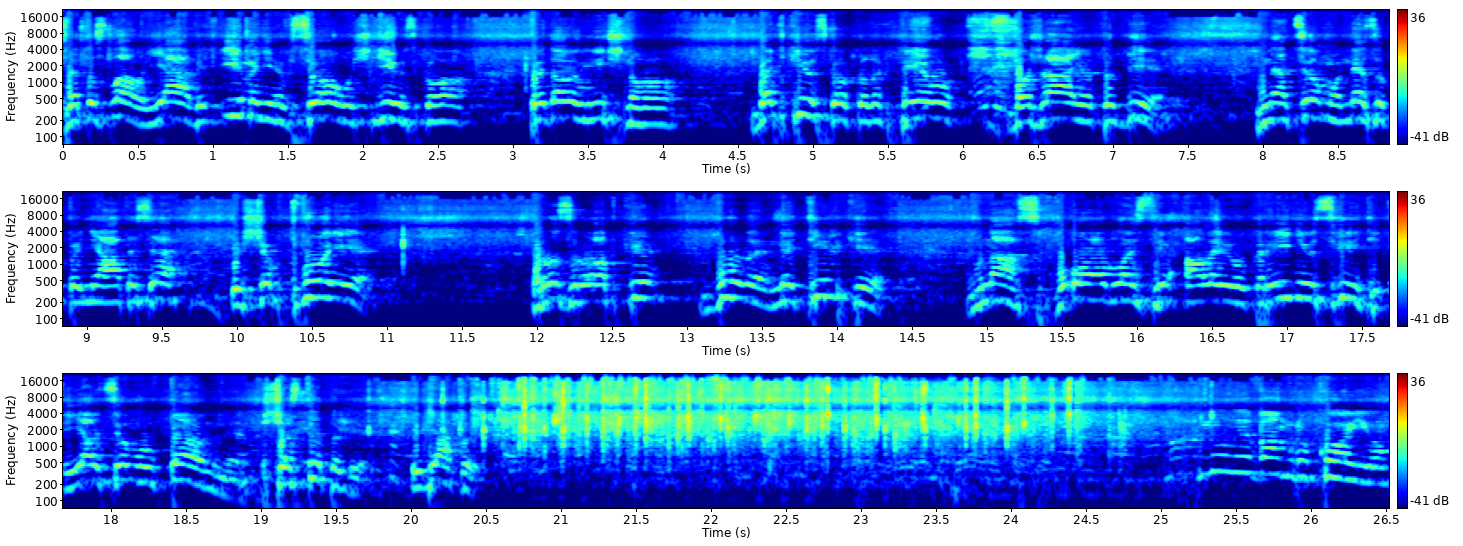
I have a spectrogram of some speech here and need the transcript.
Святослав, я від імені всього учнівського педагогічного батьківського колективу бажаю тобі на цьому не зупинятися і щоб твої розробки були не тільки в нас в області, але й в Україні і в світі. І я в цьому впевнений. Щасти тобі і дякую. Махнули вам рукою,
